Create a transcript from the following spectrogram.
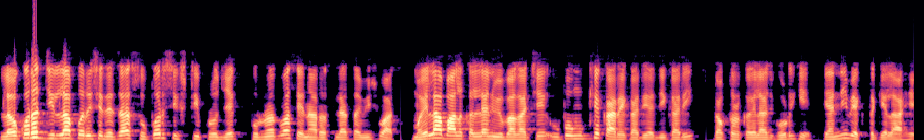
लवकरच जिल्हा परिषदेचा सुपर सिक्स्टी प्रोजेक्ट पूर्णत्वास येणार असल्याचा विश्वास महिला बाल कल्याण विभागाचे उपमुख्य कार्यकारी अधिकारी डॉक्टर कैलाश घोडके यांनी व्यक्त केला आहे.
